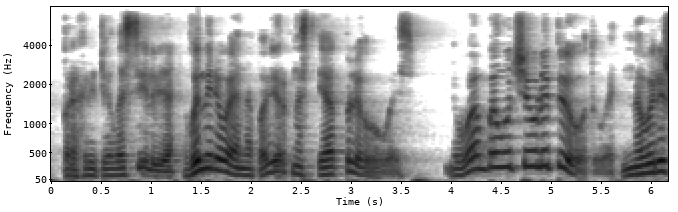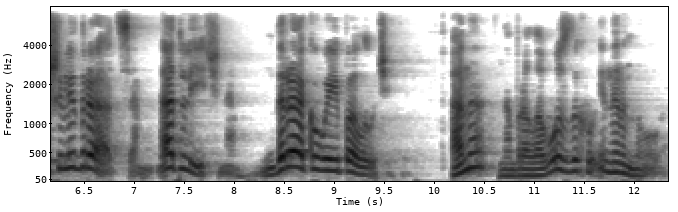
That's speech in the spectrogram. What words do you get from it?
– прохрипела Сильвия, выныривая на поверхность и отплевываясь. «Вам бы лучше улепетывать, но вы решили драться. Отлично. Драку вы и получите». Она набрала воздуху и нырнула.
